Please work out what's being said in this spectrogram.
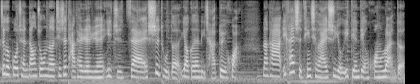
这个过程当中呢，其实塔台人员一直在试图的要跟理查对话。那他一开始听起来是有一点点慌乱的，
